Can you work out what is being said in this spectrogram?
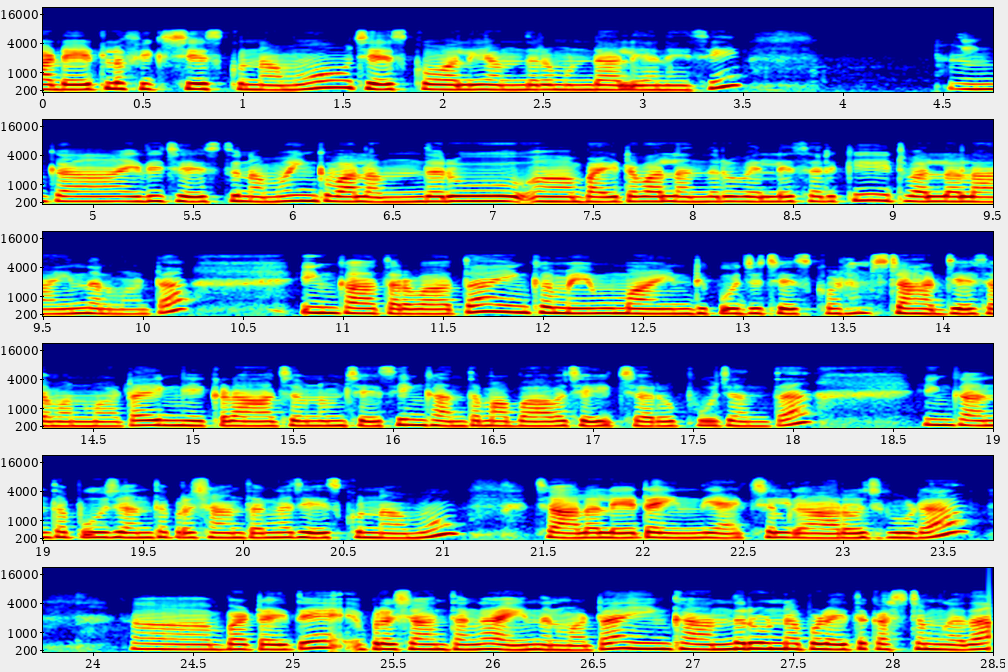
ఆ డేట్లో ఫిక్స్ చేసుకున్నాము చేసుకోవాలి అందరం ఉండాలి అనేసి ఇంకా ఇది చేస్తున్నాము. ఇంకా వాళ్ళందరూ బయట వాళ్ళందరూ వెళ్ళేసరికి ట్వెల్వ్ అలా అయిందనమాట. ఇంకా ఆ తర్వాత ఇంకా మేము మా ఇంటి పూజ చేసుకోవడం స్టార్ట్ చేసామన్నమాట ఇంక ఇక్కడ ఆచమనం చేసి ఇంకా అంతా మా బావ చేయించారు పూజ అంతా. ఇంకా అంత పూజ అంతా ప్రశాంతంగా చేసుకున్నాము. చాలా లేట్ అయింది యాక్చువల్గా ఆ రోజు కూడా. బట్ అయితే ప్రశాంతంగా అయిందనమాట ఇంకా అందరూ ఉన్నప్పుడు అయితే కష్టం కదా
